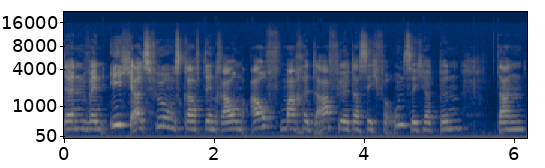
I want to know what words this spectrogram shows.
Denn wenn ich als Führungskraft den Raum aufmache dafür, dass ich verunsichert bin, dann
